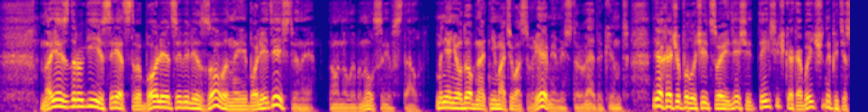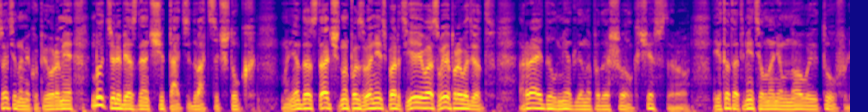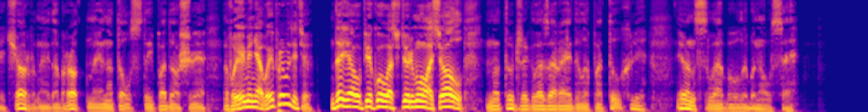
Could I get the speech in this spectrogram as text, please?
Но есть другие средства, более цивилизованные и более действенные». Он улыбнулся и встал. Мне неудобно отнимать у вас время, мистер Ведекинд. Я хочу получить свои десять тысяч, как обычно, пятисотенными купюрами. Будьте любезны отсчитать двадцать штук. Мне достаточно позвонить портье, и вас выпроводят». Райдел медленно подошел к Честеру, и тот отметил на нем новые туфли, черные, добротные, на толстой подошве. «Вы меня выпроводите?» «Да я упеку вас в тюрьму, осел!» Но тут же глаза Райдела потухли, и он слабо улыбнулся.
